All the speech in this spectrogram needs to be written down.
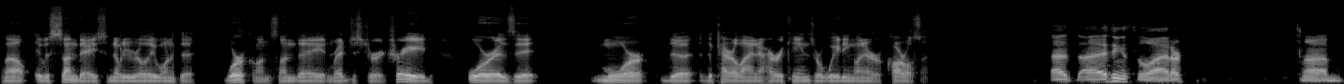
well, it was Sunday, so nobody really wanted to work on Sunday and register a trade, or is it more the the Carolina Hurricanes are waiting on Erik Karlsson? Uh, I think it's the latter. Um,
